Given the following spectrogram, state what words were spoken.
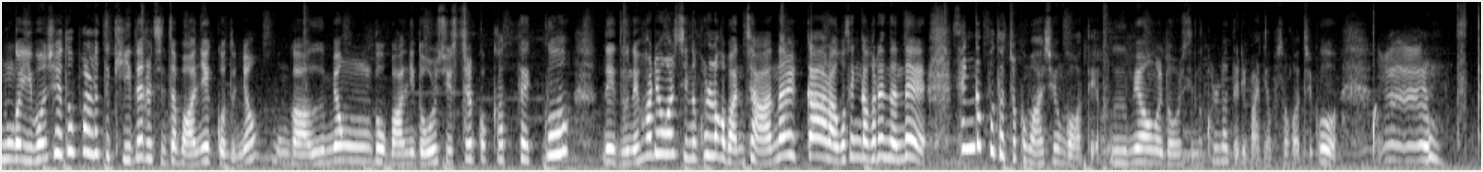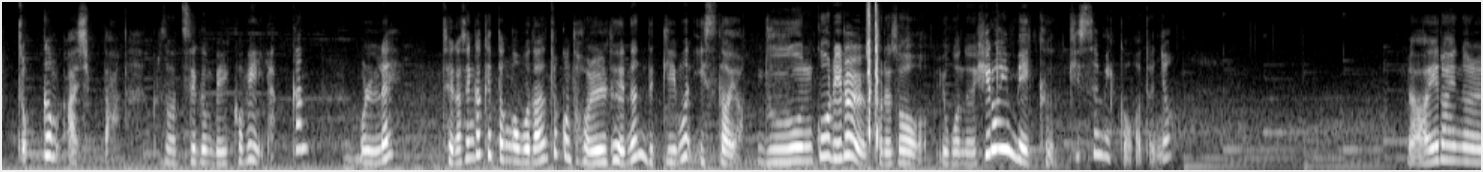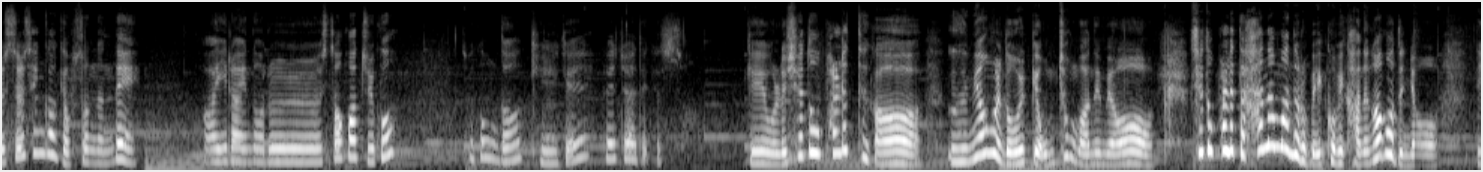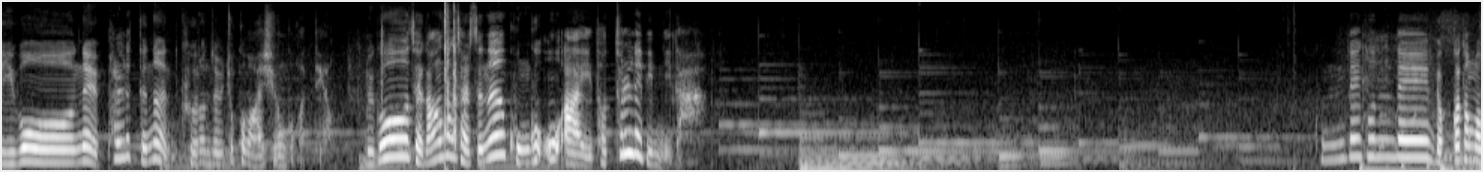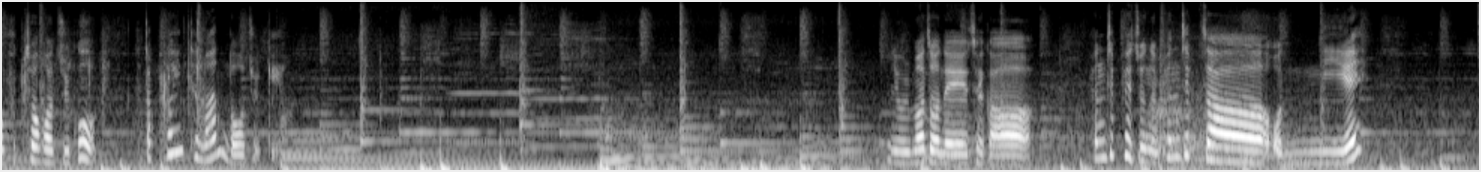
뭔가 이번 섀도우 팔레트 기대를 진짜 많이 했거든요. 뭔가 음영도 많이 넣을 수 있을 것 같았고 내 눈에 활용할 수 있는 컬러가 많지 않을까라고 생각을 했는데 생각보다 조금 아쉬운 것 같아요. 음영을 넣을 수 있는 컬러들이 많이 없어가지고 음, 조금 아쉽다. 그래서 지금 메이크업이 약간 원래 제가 생각했던 것보다는 조금 덜 되는 느낌은 있어요. 눈 꼬리를 그래서 이거는 히로인 메이크 키스미 거거든요. 아이라이너를 쓸 생각이 없었는데 아이라이너를 써가지고 조금 더 길게 빼줘야 되겠어. 이게 원래 섀도우 팔레트가 음영을 넣을 게 엄청 많으면 섀도우 팔레트 하나만으로 메이크업이 가능하거든요. 근데 이번에 팔레트는 그런 점이 조금 아쉬운 것 같아요. 그리고 제가 항상 잘 쓰는 095i 더 툴랩입니다. 군데군데 몇 가닥만 붙여가지고 살짝 포인트만 넣어줄게요. 아니 얼마 전에 제가 편집해주는 편집자 언니의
